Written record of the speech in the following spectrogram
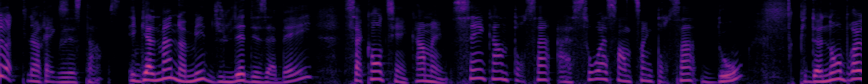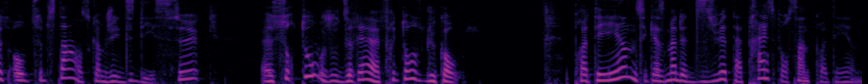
toute leur existence. Également nommé du lait des abeilles, ça contient quand même 50% à 65% d'eau, puis de nombreuses autres substances, comme j'ai dit, des sucres, euh, surtout, je vous dirais, euh, fructose-glucose. Protéines, c'est quasiment de 18 à 13% de protéines.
